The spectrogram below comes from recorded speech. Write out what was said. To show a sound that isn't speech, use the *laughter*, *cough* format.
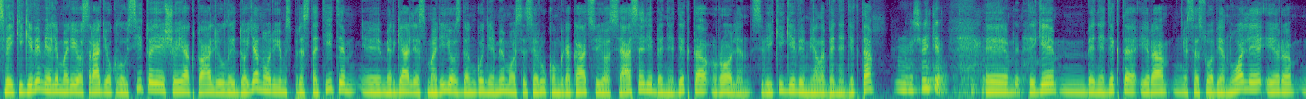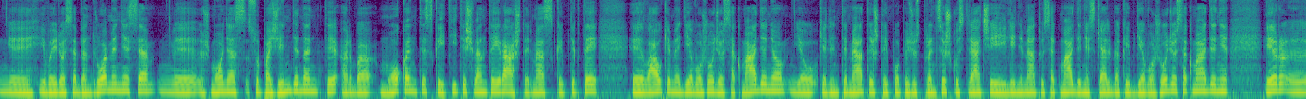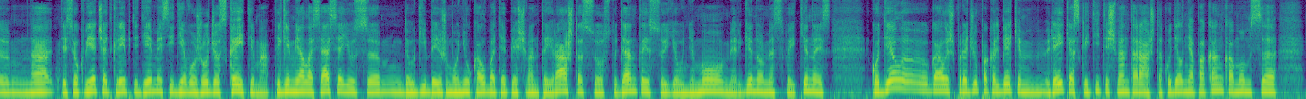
Sveiki gyvi, mėly Marijos radio klausytojai. Šioje aktualijų laidoje noriu Jums pristatyti e, mergelės Marijos dangų nėmimo seserų kongregacijos seserį Benediktą Rolin. Sveiki gyvi, mėla Benedikta. Mm, sveiki. E, *laughs* taigi, Benedikta yra sesuo vienuolė ir e, įvairiose bendruomenėse e, žmonės supažindinanti arba mokanti skaityti šventą įraštą. Ir mes kaip tik tai e, laukiame Dievo žodžio sekmadienio, jau kelinti metai, štai popiežius Pranciškus trečiąjį eilinį metų sekmadienį skelbia kaip Dievo žodžio sekmadienį ir, na, tiesiog kviečia atkreipti dėmesį į Dievo žodžio skaitimą. Taigi, mėla sesė, jūs daugybei žmonių kalbate apie šventą įraštą su studentais, su jaunimu, merginomis, vaikinais. Kodėl gal iš pradžių pakalbėkim, reikia skaityti šventą raštą, kodėl nepakanka mums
